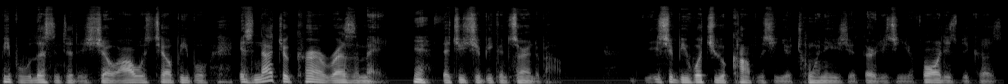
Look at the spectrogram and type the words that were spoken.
people who listen to this show. I always tell people it's not your current resume Yes. that you should be concerned about. It should be what you accomplish in your 20s, your 30s, and your 40s, because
